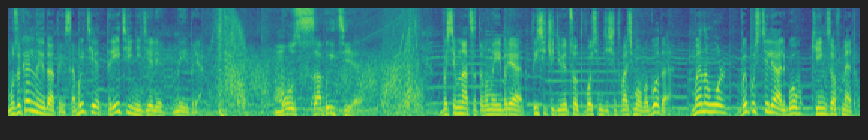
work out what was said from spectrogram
Музыкальные даты и события третьей недели ноября. Муз-события. 18 ноября 1988 года Manowar выпустили альбом Kings of Metal.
